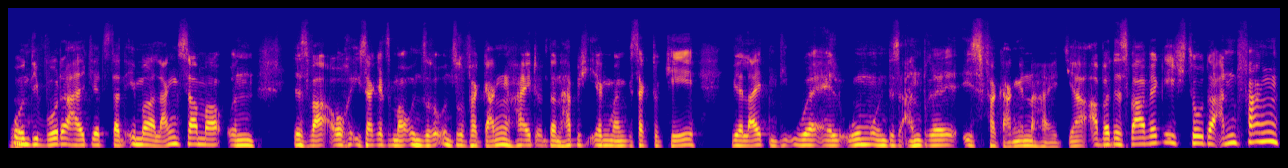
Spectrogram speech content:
Ja. und die wurde halt jetzt dann immer langsamer. Und das war auch, ich sage jetzt mal unsere unsere Vergangenheit. Und dann habe ich irgendwann gesagt, okay, wir leiten die URL um und das andere ist Vergangenheit, ja, aber das war wirklich so der Anfang.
